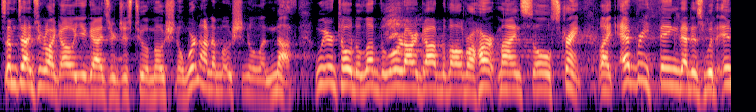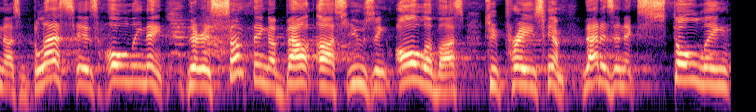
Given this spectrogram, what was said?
Sometimes we're like, oh, you guys are just too emotional. We're not emotional enough. We are told to love the Lord our God with all of our heart, mind, soul, strength. Like everything that is within us, bless his holy name. There is something about us using all of us to praise him. That is an extolling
